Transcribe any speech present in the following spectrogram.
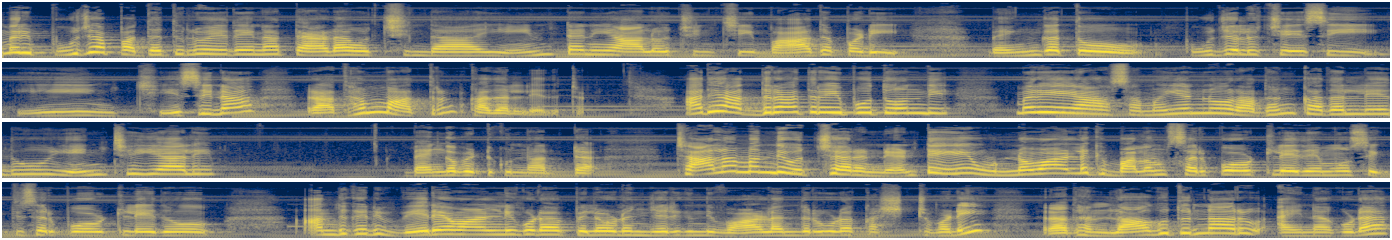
మరి పూజా పద్ధతిలో ఏదైనా తేడా వచ్చిందా? ఏంటని ఆలోచించి బాధపడి బెంగతో పూజలు చేసి ఏం చేసినా రథం మాత్రం కదలలేదట. అదే అర్ధరాత్రి అయిపోతోంది. మరి ఆ సమయంలో రథం కదలలేదు. ఏం చెయ్యాలి? బెంగపెట్టుకున్నారట చాలామంది వచ్చారండి. అంటే ఉన్నవాళ్ళకి బలం సరిపోవట్లేదేమో శక్తి సరిపోవట్లేదో. అందుకని వేరే వాళ్ళని కూడా పిలవడం జరిగింది. వాళ్ళందరూ కూడా కష్టపడి రథం లాగుతున్నారు. అయినా కూడా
